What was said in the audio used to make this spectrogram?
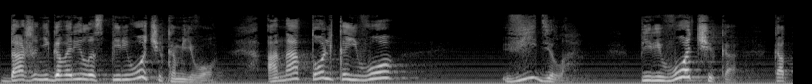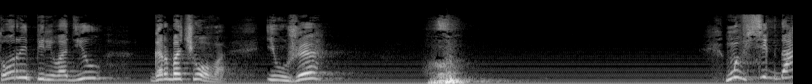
даже не говорила с переводчиком его, она только его видела. Переводчика, который переводил Горбачева. И уже... Мы всегда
